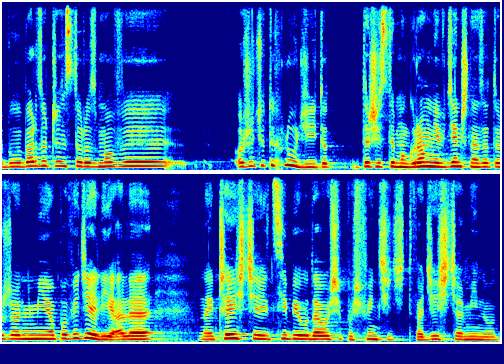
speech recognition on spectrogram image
To były bardzo często rozmowy o życiu tych ludzi. I to też jestem ogromnie wdzięczna za to, że oni mi je opowiedzieli, ale najczęściej Cibie udało się poświęcić 20 minut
